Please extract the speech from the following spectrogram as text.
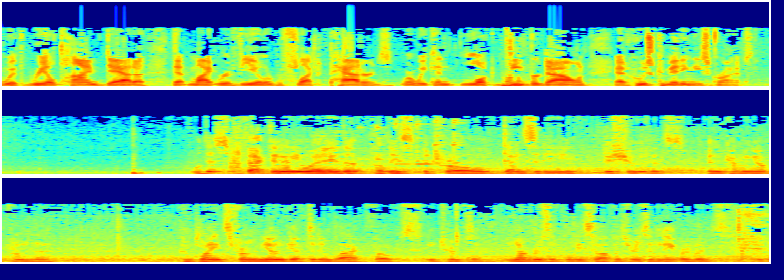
with real-time data that might reveal or reflect patterns where we can look deeper down at who's committing these crimes. Will this affect in any way the police patrol density issue that's been coming up from the complaints from young, gifted, and black folks in terms of numbers of police officers in neighborhoods?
